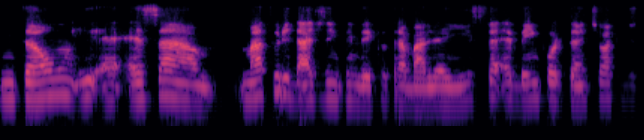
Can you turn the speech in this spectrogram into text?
Então, é, essa maturidade de entender que o trabalho é isso é bem importante, eu acredito.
